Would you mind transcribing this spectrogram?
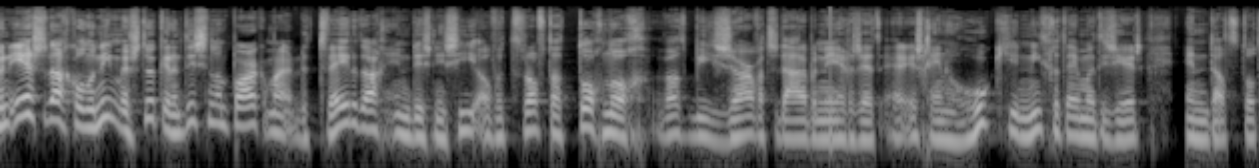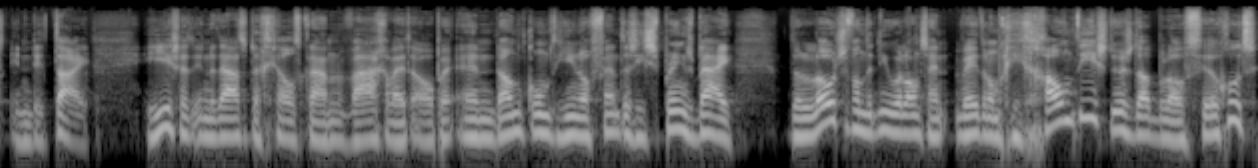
Mijn eerste dag kon er niet meer stuk in het Disneyland Park, maar de tweede dag in Disney Sea overtrof dat toch nog. Wat bizar wat ze daar hebben neergezet. Er is geen hoekje niet gethematiseerd en dat tot in detail. Hier zit inderdaad de geldkraan wagenwijd open en dan komt hier nog Fantasy Springs bij. De loodsen van dit nieuwe land zijn wederom gigantisch, dus dat belooft veel goeds.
